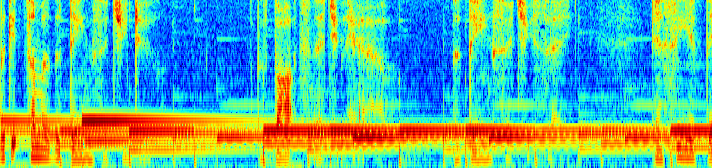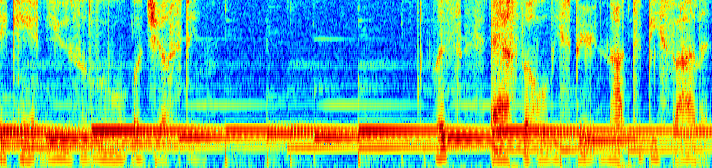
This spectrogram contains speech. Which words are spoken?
Look at some of the things that you do, the thoughts that you have, the things that you say, and see if they can't use a little adjusting. Let's ask the Holy Spirit not to be silent,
